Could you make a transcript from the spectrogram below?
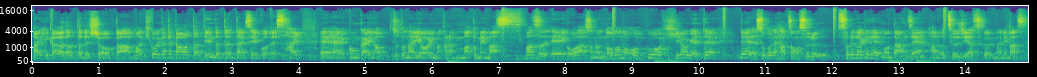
はいいかがだったでしょうか、まあ、聞こえ方変わったっていうんだったら大成功です、はい。えー今回のちょっと内容を今からまとめます。まず英語はその喉の奥を広げてでそこで発音する。それだけでもう断然あの通じやすくなります、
